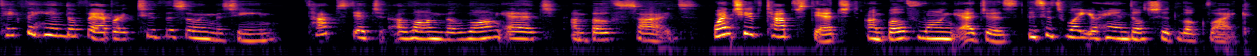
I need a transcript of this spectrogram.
Take the handle fabric to the sewing machine, top stitch along the long edge on both sides. Once you've top stitched on both long edges, this is what your handle should look like.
